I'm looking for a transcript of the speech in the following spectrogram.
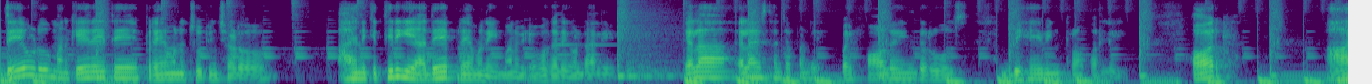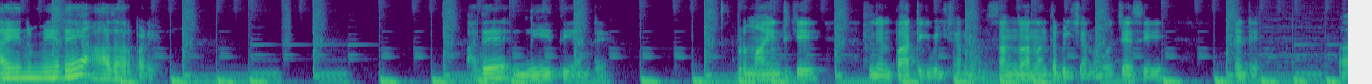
దేవుడు మనకి ఏదైతే ప్రేమను చూపించాడో ఆయనకి తిరిగి అదే ప్రేమని మనం ఇవ్వగలిగి ఉండాలి. ఎలా ఎలా ఇస్తాను చెప్పండి? By following the rules behaving properly or ఆయన మీదే ఆధారపడి. అదే నీతి అంటే. ఇప్పుడు మా ఇంటికి నేను పార్టీకి పిలిచాను సంఘాన్నంతా పిలిచాను వచ్చేసి ఏంటి ఆ,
